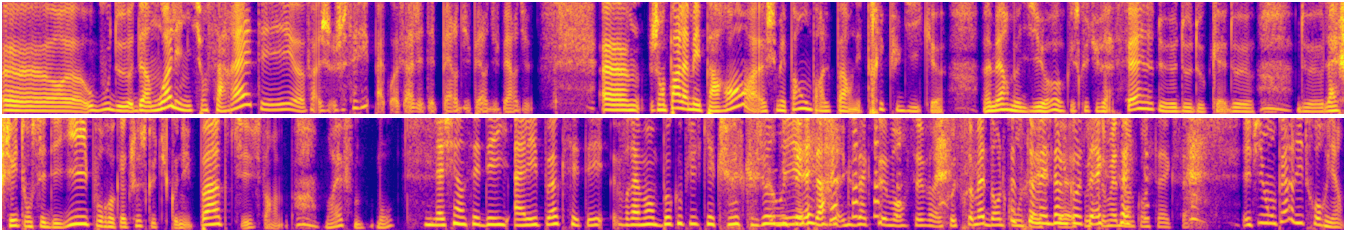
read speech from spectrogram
euh, au bout d'un mois, l'émission s'arrête et euh, enfin, je, je savais pas quoi faire. J'étais perdue, perdue, perdue. Euh, J'en parle à mes parents. Euh, chez mes parents, on parle pas. On est très pudique. Ma mère me dit oh qu'est-ce que tu vas faire de de de de, de lâcher ton CDI pour quelque chose que tu connais pas. Que enfin bref bon. Lâcher un CDI à l'époque c'était vraiment beaucoup plus quelque chose qu'aujourd'hui. Oui c'est ça exactement c'est vrai. Il faut se remettre dans le contexte. Se remettre dans le contexte. Faut se remettre dans le contexte. Et puis mon père dit trop rien.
